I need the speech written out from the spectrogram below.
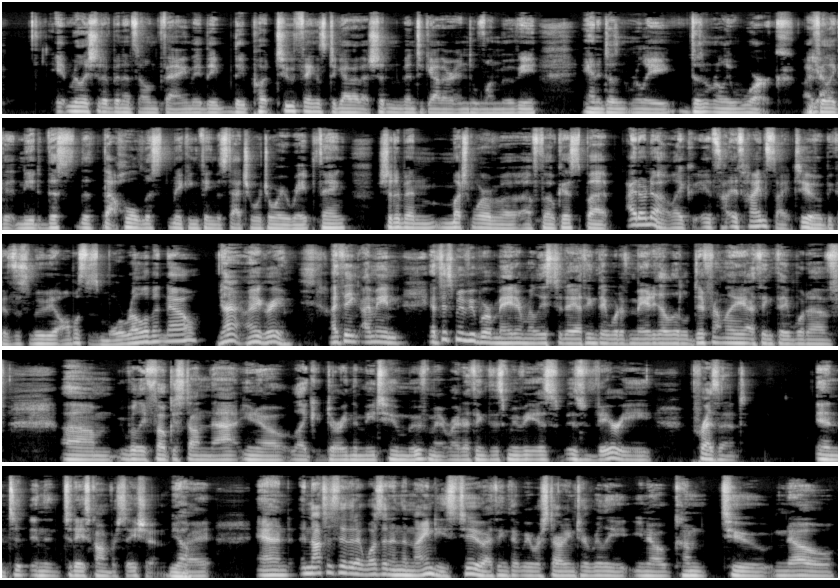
it really should have been its own thing. They they they put two things together that shouldn't have been together into one movie, and it doesn't really doesn't really work. I Yeah. feel like it needed this the, that whole list making thing, the statutory rape thing, should have been much more of a, a focus. But I don't know. Like it's it's hindsight too, because this movie almost is more relevant now. Yeah, I agree. I think, I mean, if this movie were made and released today, I think they would have made it a little differently. I think they would have um, really focused on that, you know, like during the Me Too movement, right? I think this movie is is very present in to, in today's conversation, Yeah. right? And, and not to say that it wasn't in the 90s too. I think that we were starting to really, you know, come to know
